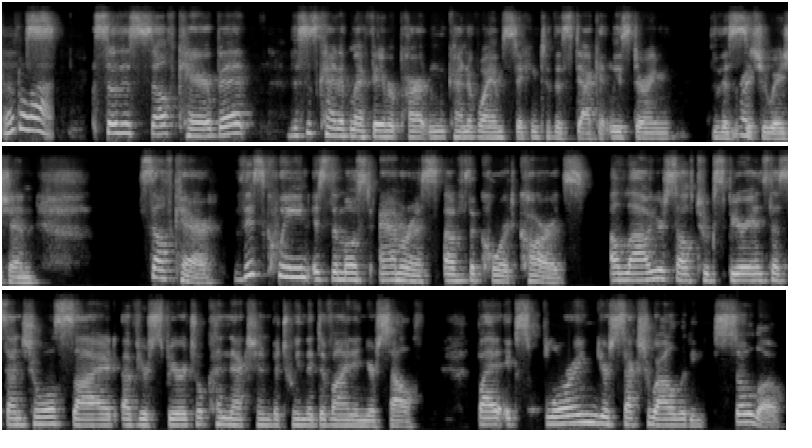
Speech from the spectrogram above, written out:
That's a lot. So this self-care bit, this is kind of my favorite part and kind of why I'm sticking to this deck, at least during this Right. situation. Self-care. This queen is the most amorous of the court cards. Allow yourself to experience the sensual side of your spiritual connection between the divine and yourself by exploring your sexuality solo.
